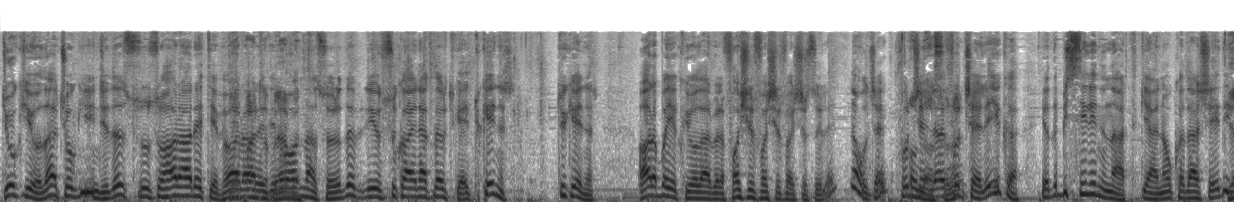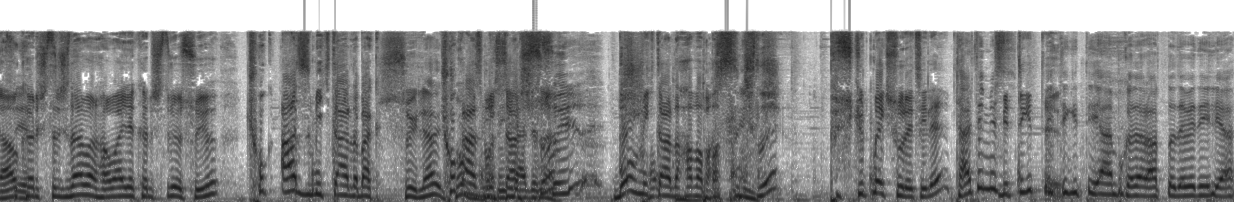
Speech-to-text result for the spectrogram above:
Çok yiyorlar. Çok yiyince de su, su hararet yapıyor. Hararet yapıyor. Ondan sonra da su kaynakları tükenir. Tükenir. Tükenir. Araba yakıyorlar böyle faşır faşır faşır söyle. Ne olacak? Fırçayla, sonra- fırçayla yıka. Ya da bir silinin artık yani o kadar şey değil. Ya o karıştırıcılar var havayla karıştırıyor suyu. Çok az miktarda bak. Suyla Çok az miktar miktarda su. su- Bol miktarda hava basınç. basınçlı. Püskürtmek suretiyle Tertemiz. Bitti gitti. Bitti gitti yani bu kadar atla deve değil ya.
